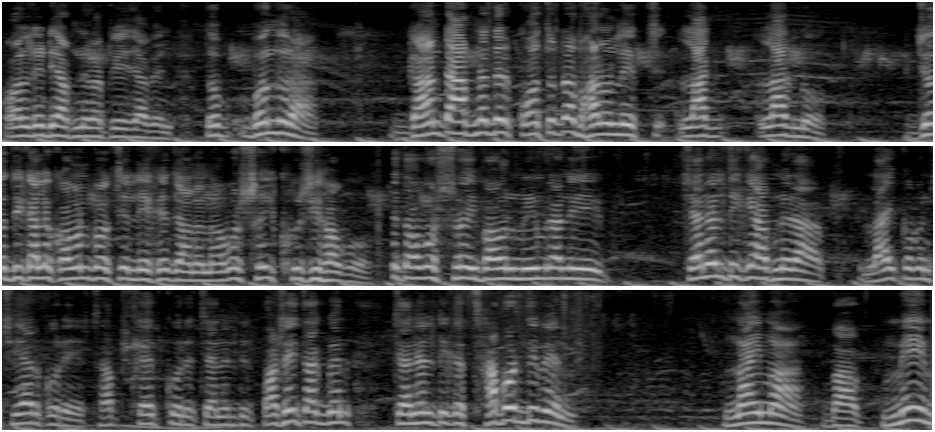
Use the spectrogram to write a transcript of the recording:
অলরেডি আপনারা পেয়ে যাবেন। তো বন্ধুরা, গানটা আপনাদের কতটা ভালো লেগছে, লাগ- লাগল, যদি কালে কমেন্ট বক্সে লিখে জানান, অবশ্যই খুশি হব। তো অবশ্যই বাউল মিমরানি চ্যানেলটিকে আপনারা লাইক কমেন্ট শেয়ার করে সাবস্ক্রাইব করে চ্যানেলটির পাশেই থাকবেন। চ্যানেলটিকে সাপোর্ট দিবেন। নাইমা বা মিম,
